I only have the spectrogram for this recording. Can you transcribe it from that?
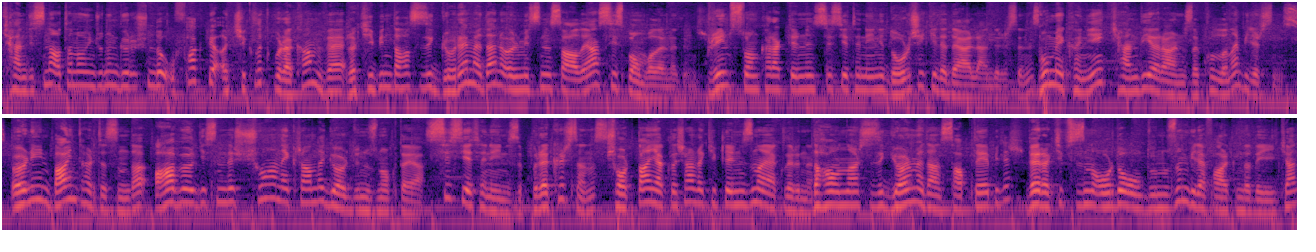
kendisine atan oyuncunun görüşünde ufak bir açıklık bırakan ve rakibin daha sizi göremeden ölmesini sağlayan sis bombalarına denir. Brimstone karakterinin sis yeteneğini doğru şekilde değerlendirirseniz bu mekaniği kendi yararınıza kullanabilirsiniz. Örneğin Bind haritasında A bölgesinde şu an ekranda gördüğünüz noktaya sis yeteneğinizi bırakırsanız short'tan yaklaşan rakiplerinizin ayaklarını daha onlar sizi görmeden saptayabilir ve rakip sizin orada olduğunuzun bile farkında değilken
